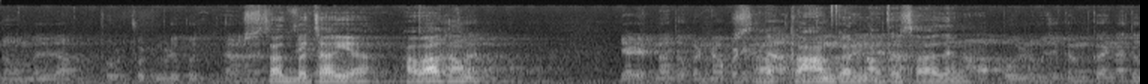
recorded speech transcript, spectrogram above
नॉर्मल आप छोटी मोटी कुछ चीज़ें बचा गया। हवा खाऊं? यार इतना तो करना पड़ेगा ना, काम करना होता सारा दिन। आप बोल रहे हो मुझे कम करना तो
